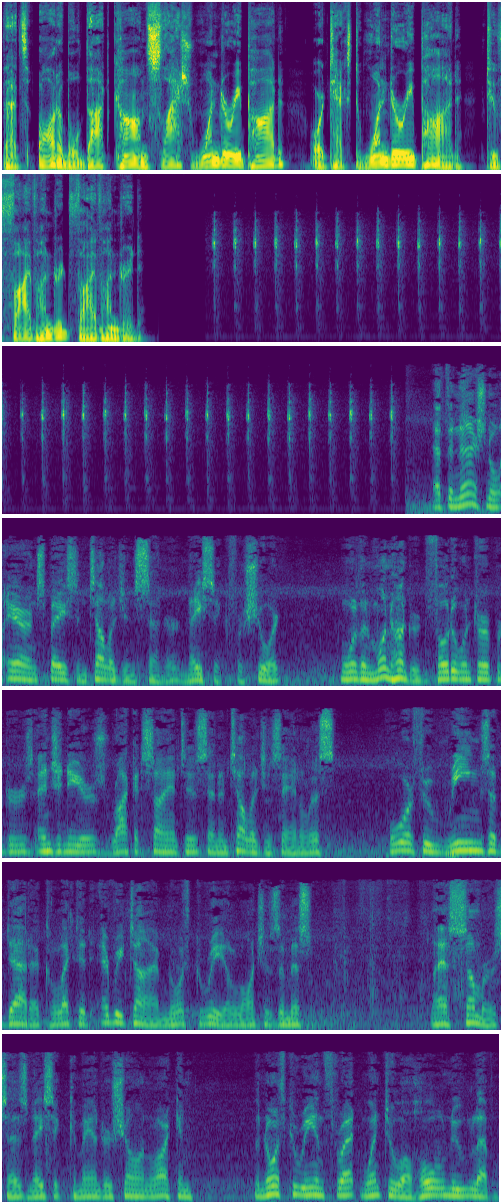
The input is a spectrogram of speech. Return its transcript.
That's audible.com slash WonderyPod or text WonderyPod to 500 500. At the National Air and Space Intelligence Center, NASIC for short, more than 100 photo interpreters, engineers, rocket scientists, and intelligence analysts pour through reams of data collected every time North Korea launches a missile. Last summer, says NASIC Commander Sean Larkin, the North Korean threat went to a whole new level.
